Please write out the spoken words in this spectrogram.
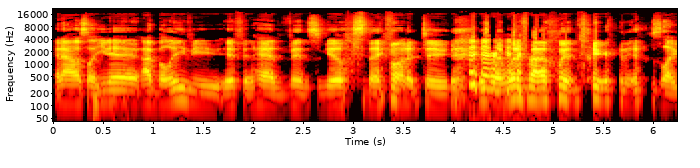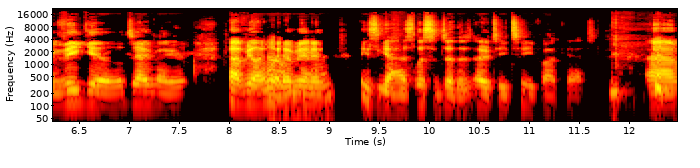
and I was like, you know, I believe you if it had Vince Gill's name on it too. It's like, what if I went there and it was like V Gill, Jay Mayer? I'd be like, wait oh, a minute, man. these guys listen to the OTT podcast. Um,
